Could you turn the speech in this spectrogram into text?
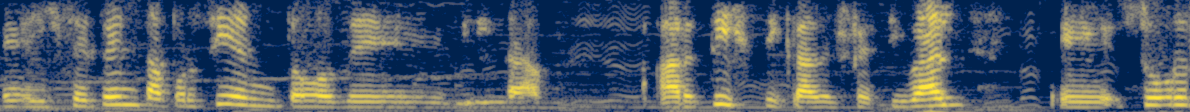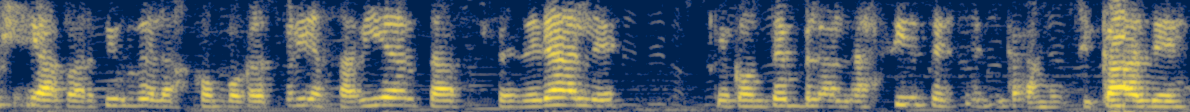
el 70% de la artística del festival eh, surge a partir de las convocatorias abiertas federales que contemplan las siete estéticas musicales.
